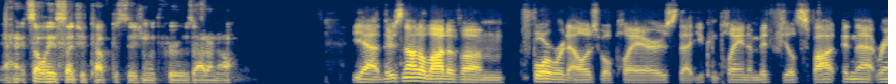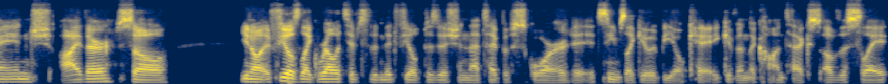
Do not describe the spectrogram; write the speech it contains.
it's always such a tough decision with Kroos. I don't know. Yeah, there's not a lot of um, forward eligible players that you can play in a midfield spot in that range either. So, you know, it feels like relative to the midfield position, that type of score, it, it seems like it would be okay given the context of the slate.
